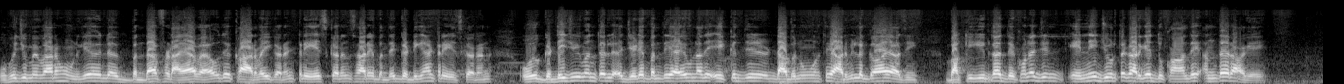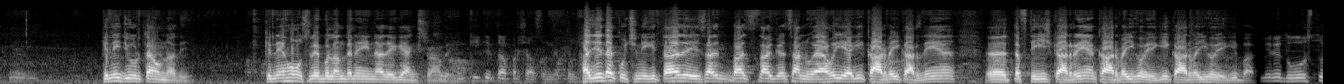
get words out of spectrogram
ਉਹ ਜ਼ਿੰਮੇਵਾਰ ਹੋਣਗੇ ਬੰਦਾ ਫੜਾਇਆ ਵਾ ਉਹਦੇ ਕਾਰਵਾਈ ਕਰਨ ਟਰੇਸ ਕਰਨ ਸਾਰੇ ਬੰਦੇ ਗੱਡੀਆਂ ਟਰੇਸ ਕਰਨ। ਉਹ ਗੱਡੀ 'ਚ ਵੀ ਮੰਤਰ ਜਿਹੜੇ ਬੰਦੇ ਆਏ ਉਹਨਾਂ ਦੇ ਇੱਕ ਜ- ਡੱਬ ਨੂੰ ਹਥਿਆਰ ਵੀ ਲੱਗਾ ਹੋਇਆ ਸੀ। ਬਾਕੀ ਕੀ ਪਤਾ ਦੇਖੋ ਨਾ ਜੇ ਇੰਨੀ ਜ਼ਰੂਰਤ ਕਰਕੇ ਦੁਕਾਨ ਦੇ ਅੰਦਰ ਆ ਗਏ। ਕਿੰਨੀ ਜ਼ਰੂਰਤ ਹੈ ਉਹਨਾਂ ਦੀ? ਕਿੰਨੇ ਹੌਸਲੇ ਬੁਲੰਦ ਨੇ ਇਹਨਾਂ ਦੇ ਗੈਂਗਸਟਰਾਂ ਦੇ? ਕੀ ਕੀਤਾ ਪ੍ਰਸ਼ਾਸਨ ਨੇ? ਪੁਲਿਸ ਹਜੇ ਤੱਕ ਕੁਝ ਨਹੀਂ ਕੀਤਾ ਹਜੇ ਸਾ- ਬਸ ਤੱਕ ਸਾਨੂੰ ਇਹੋ ਹੀ ਹੈ ਕਿ ਕਾਰਵਾਈ ਕਰਦੇ ਆ ਤਫਤੀਸ਼ ਕਰ ਰਹੇ ਆ ਕਾਰਵਾਈ ਹੋਏਗੀ ਕਾਰਵਾਈ ਹੋਏਗੀ ਬਸ। ਮੇਰੇ ਦੋਸਤ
